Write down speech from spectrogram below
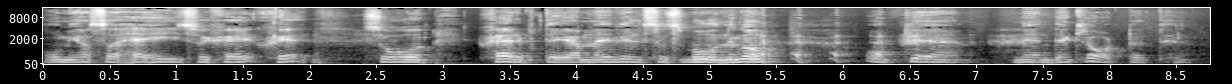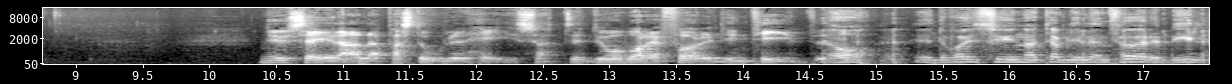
Om jag sa hej så, så skärpte jag mig väl så småningom. Och, eh, men det är klart att eh, Nu säger alla pastorer hej så att du var bara före din tid. Ja, det var ju synd att jag blev en förebild.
